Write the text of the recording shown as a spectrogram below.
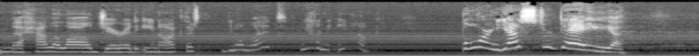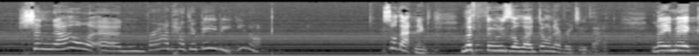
Mahalalel, Jared, Enoch. There's, you know what? We had an Enoch born yesterday. Chanel and Brad had their baby, Enoch. So that name's Methuselah. Don't ever do that. Lamech,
